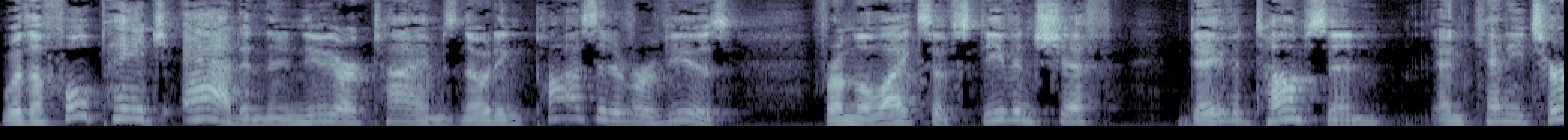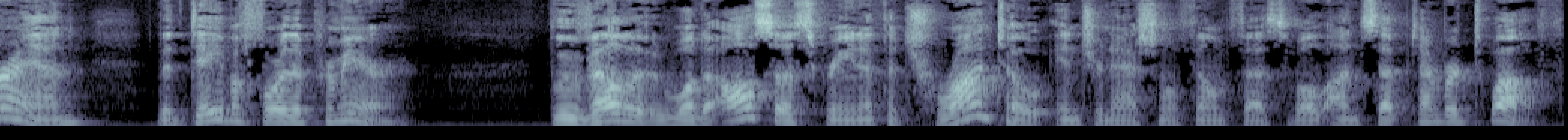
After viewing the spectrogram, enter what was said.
with a full page ad in the New York Times noting positive reviews from the likes of Stephen Schiff, David Thomson, and Kenny Turan the day before the premiere. Blue Velvet would also screen at the Toronto International Film Festival on September 12th,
